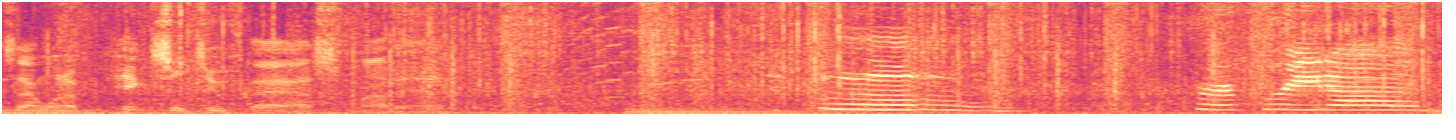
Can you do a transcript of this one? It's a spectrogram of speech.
Guess I want a pixel too fast. My bad. for freedom!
